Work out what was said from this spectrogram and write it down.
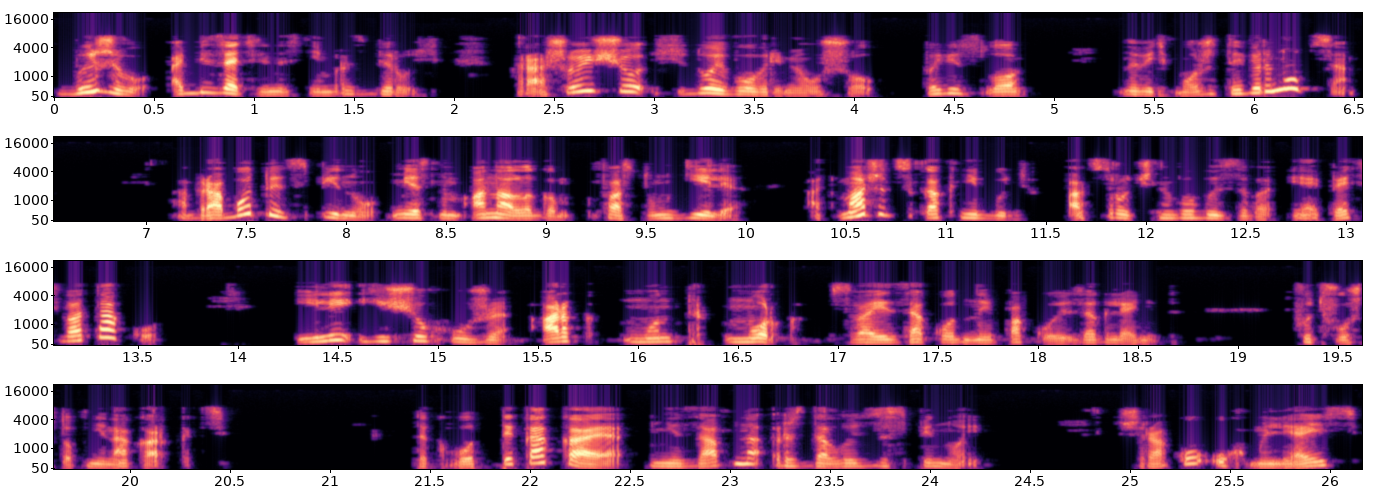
Выживу, обязательно с ним разберусь. Хорошо еще Седой вовремя ушел. Повезло. Но ведь может и вернуться обработает спину местным аналогом фастунгеля, отмажется как-нибудь от срочного вызова и опять в атаку. Или еще хуже, Арк Монтморг в свои законные покои заглянет. Фу-фу, чтоб не накаркать. Так вот ты какая! Внезапно раздалось за спиной. Широко ухмыляясь,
